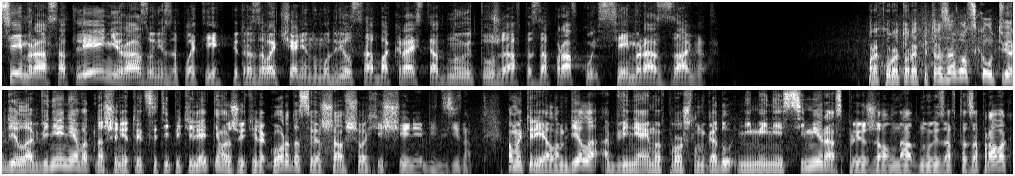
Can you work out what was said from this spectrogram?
Семь раз отлей, ни разу не заплати. Петрозаводчанин умудрился обокрасть одну и ту же автозаправку семь раз за год. Прокуратура Петрозаводска утвердила обвинение в отношении 35-летнего жителя города, совершавшего хищение бензина. По материалам дела, обвиняемый в прошлом году не менее семи раз приезжал на одну из автозаправок,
